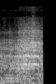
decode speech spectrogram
Uh-huh.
